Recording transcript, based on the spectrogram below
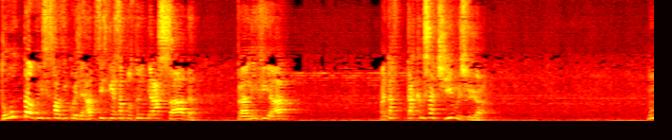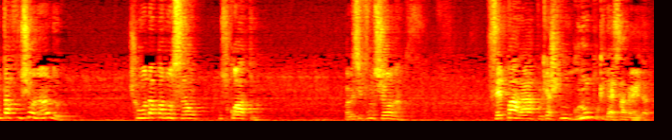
Toda vez que vocês fazem coisa errada, vocês têm essa postura engraçada para aliviar. Mas tá, tá cansativo isso já. Não tá funcionando. Acho que eu vou dar para adoção, os quatro. Para ver se funciona. Separar, porque acho que um grupo que dá essa merda.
